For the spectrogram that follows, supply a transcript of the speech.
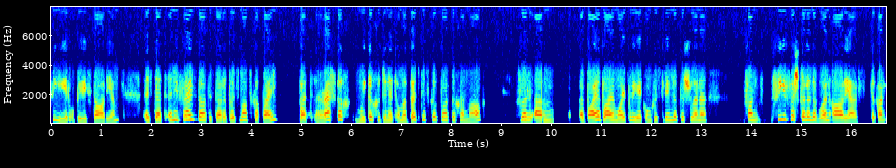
vier op hierdie stadium is dat in die Vrystaat is daar 'n busmaatskappy wat regtig moeite gedoen het om 'n bus beskikbaar te gaan maak vir 'n um, 'n baie baie mooi projek om gestremde persone van vier verskillende woonareas te kan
